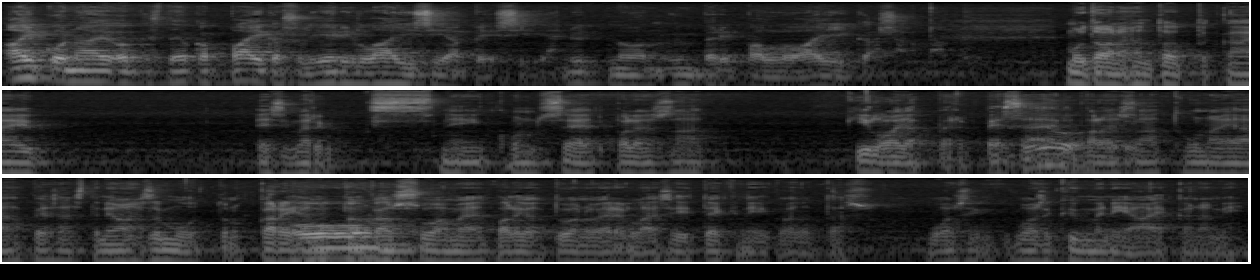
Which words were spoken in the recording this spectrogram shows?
aikoinaan oikeastaan joka paikassa oli erilaisia pesiä. Nyt ne on ympäri palloa aika. Mutta onhan totta kai esimerkiksi niin kun se, että paljon saat kiloja per pesä, eli on paljon saat hunajaa pesästä, niin onhan se muuttunut. Karihan On. on myös Suomeen paljon tuonut erilaisia tekniikoita tässä vuosi, vuosikymmeniä aikana, niin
